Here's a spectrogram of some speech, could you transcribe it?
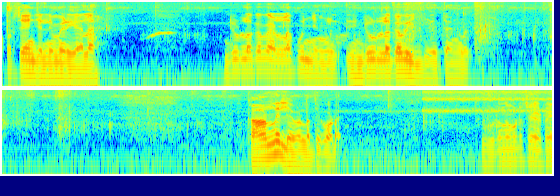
കുറച്ച് ഏഞ്ചലിനെ മേടിക്കാം അല്ലേ? ഇതിന്റെ ഉള്ളിലൊക്കെ വെള്ള കുഞ്ഞുങ്ങൾ ഇതിന്റെ ഉള്ളിലൊക്കെ വലിയ തെങ്ങൾ കാണുന്നില്ല വെള്ളത്തിൽ കൂടെ? ഇവിടെ നമ്മുടെ ചേട്ടൻ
